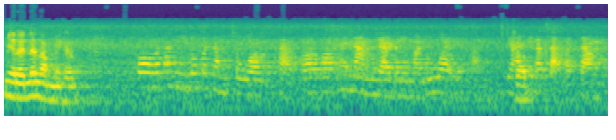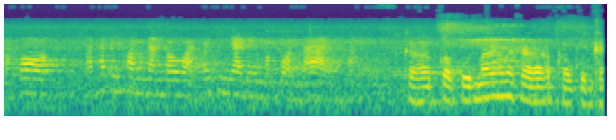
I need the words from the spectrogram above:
มีอะไรแนะนำไหมครับ ก็ถ้ามีโรคประจำตัวค่ะ ก็ก็ให้นำยาเดิมมาด้วยค่ะยาครับที่รักษาประจำแล้วก็ถ้าเป็นความดันเบาหวานก็กินยาเดิมมาก่อนได้ค่ะครับ ขอบคุณมากนะครับ ขอบคุณครับ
